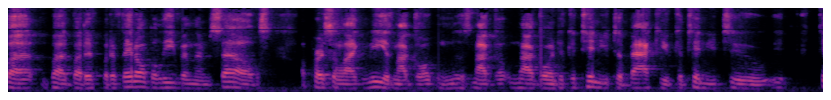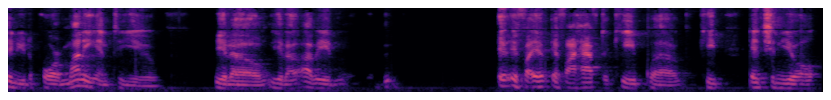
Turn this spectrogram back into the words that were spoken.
but but but if but if they don't believe in themselves, a person like me is not going is not go, not going to continue to back you, continue to continue to pour money into you. You know, you know, I mean, if I if I have to keep uh, keep itching you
